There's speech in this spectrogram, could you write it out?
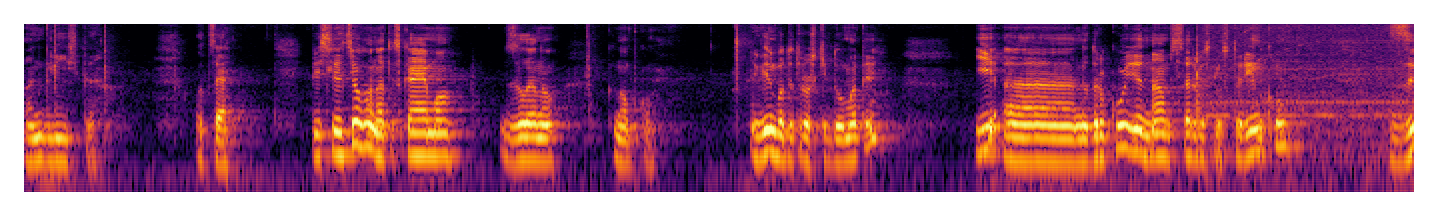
англійська. Оце. Після цього натискаємо зелену кнопку. Він буде трошки думати і е, надрукує нам сервісну сторінку з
